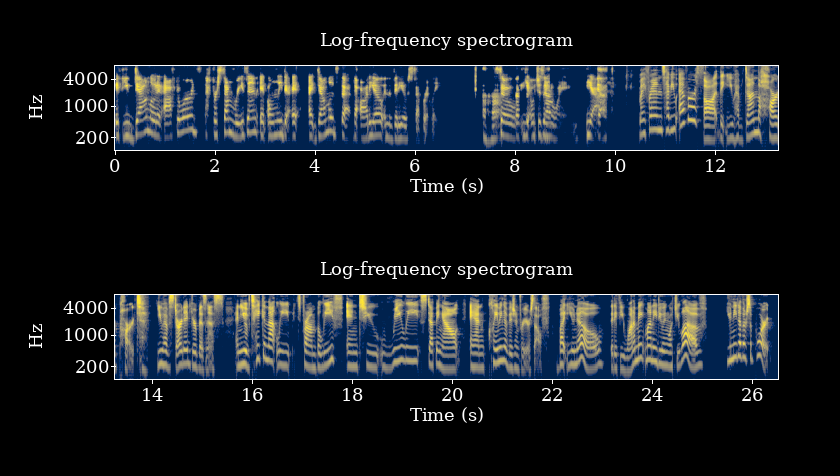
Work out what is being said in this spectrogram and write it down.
if you download it afterwards, for some reason, it only it, it downloads the the audio and the video separately. Uh-huh. So That's yeah, which is yeah. annoying. Yeah. yeah. My friends, have you ever thought that you have done the hard part? You have started your business and you have taken that leap from belief into really stepping out and claiming a vision for yourself. But you know that if you want to make money doing what you love, you need other support.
